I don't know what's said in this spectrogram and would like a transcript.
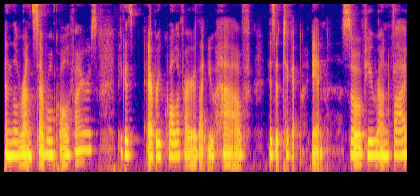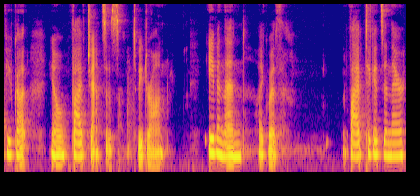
and they'll run several qualifiers because every qualifier that you have is a ticket in. So if you run five, you've got, you know, five chances to be drawn. Even then, like with five tickets in there,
